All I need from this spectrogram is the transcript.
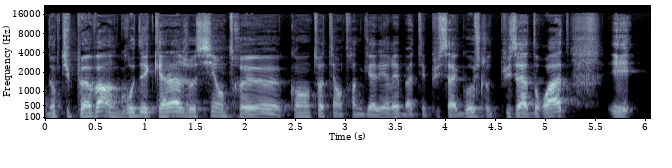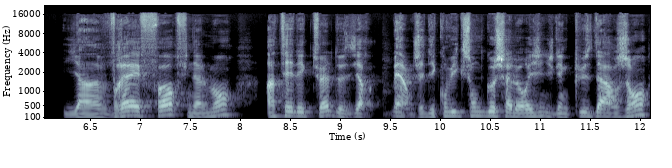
Donc tu peux avoir un gros décalage aussi entre euh, quand toi tu es en train de galérer, bah, tu es plus à gauche, l'autre plus à droite. Et il y a un vrai effort finalement intellectuel de se dire, merde, j'ai des convictions de gauche à l'origine, je gagne plus d'argent,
